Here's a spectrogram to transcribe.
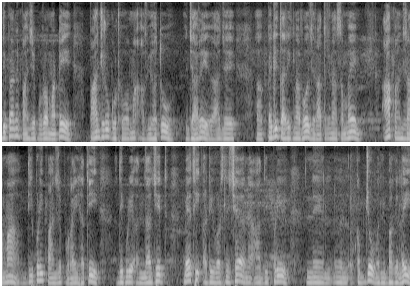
દીપડાને પાંજરે પૂરવા માટે પાંજરું ગોઠવવામાં આવ્યું હતું. જ્યારે આજે પહેલી તારીખના રોજ રાત્રિના સમયે આ પાંજરામાં દીપડી પાંજરે પૂરાઈ હતી. દીપડી અંદાજિત બેથી અઢી વર્ષની છે અને આ દીપડીને કબજો વન વિભાગે લઈ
